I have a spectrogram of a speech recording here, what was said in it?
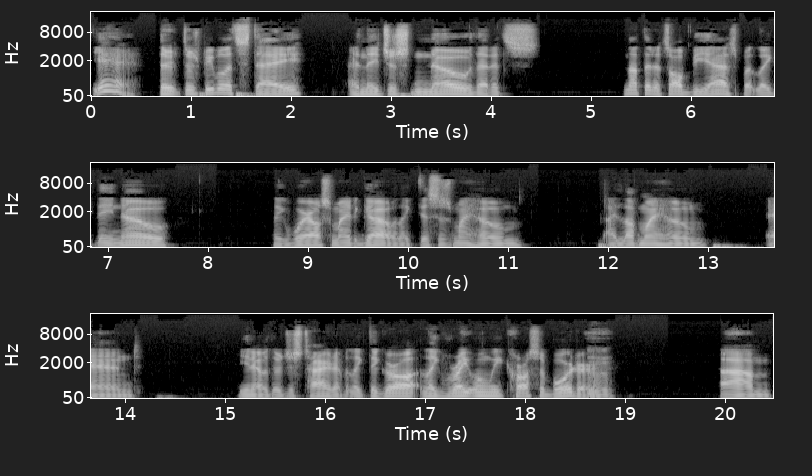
yeah, there, there's people that stay, and they just know that it's not that it's all BS, but like they know, like where else am I to go? Like this is my home. I love my home, and you know they're just tired of it. Like the girl, like right when we cross the border, Mhm. um,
